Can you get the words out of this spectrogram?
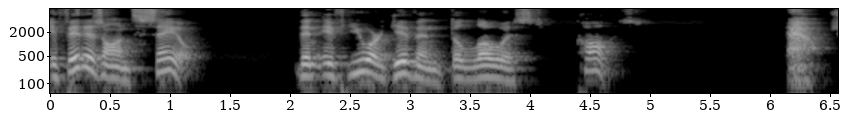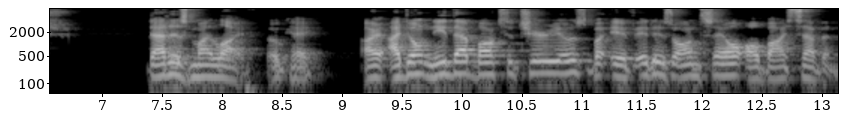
if it is on sale than if you are given the lowest cost. Ouch. That is my life, okay? I, I don't need that box of Cheerios, but if it is on sale, I'll buy seven,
